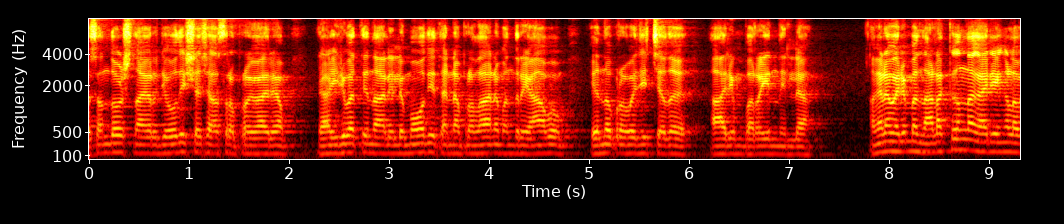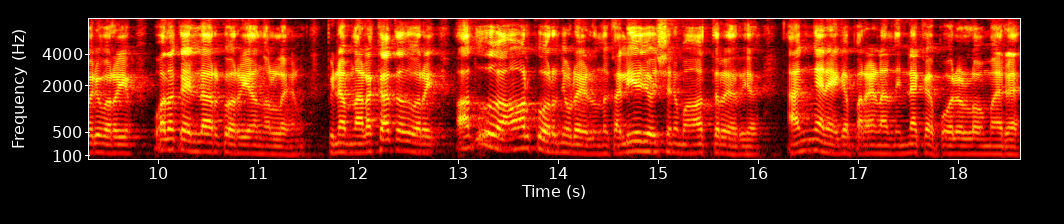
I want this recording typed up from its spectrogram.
സന്തോഷ് നായർ ജ്യോതിഷശാസ്ത്ര പ്രകാരം ഇരുപത്തിനാലിൽ മോദി തന്നെ പ്രധാനമന്ത്രി ആവും എന്ന് പ്രവചിച്ചത് ആരും പറയുന്നില്ല. അങ്ങനെ വരുമ്പോൾ നടക്കുന്ന കാര്യങ്ങൾ അവർ പറയും. "ഓ, അതൊക്കെ എല്ലാവർക്കും അറിയാമെന്നുള്ളതാണ് പിന്നെ നടക്കാത്തത് പറയും അത് ആർക്കും അറിഞ്ഞൂടായിരുന്നു കലിയ ജോഷന് മാത്രമേ അറിയാം. അങ്ങനെയൊക്കെ പറയണം നിന്നൊക്കെ പോലുള്ളവന്മാരെ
